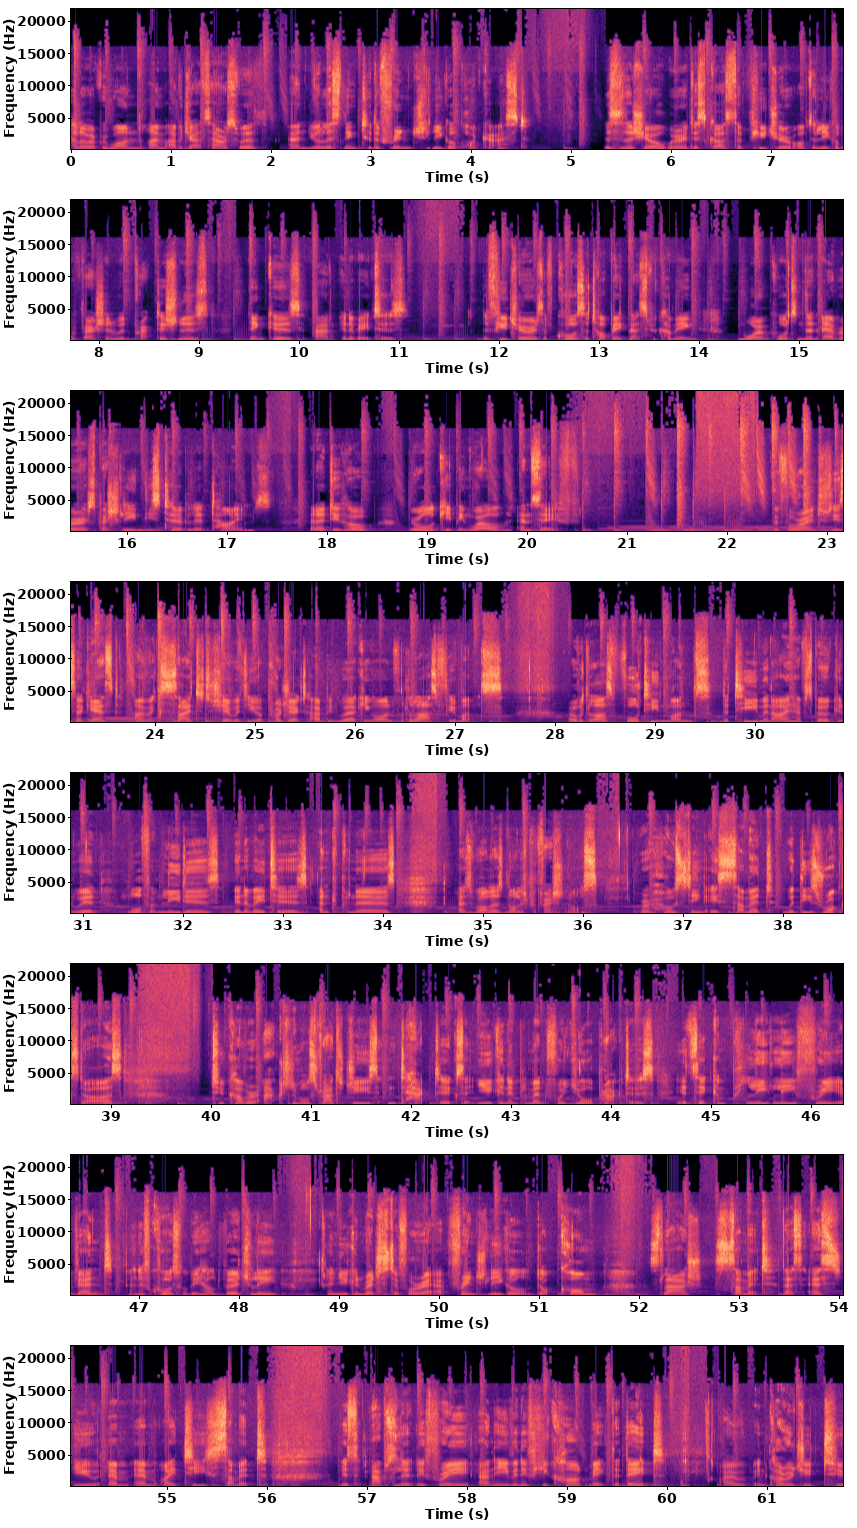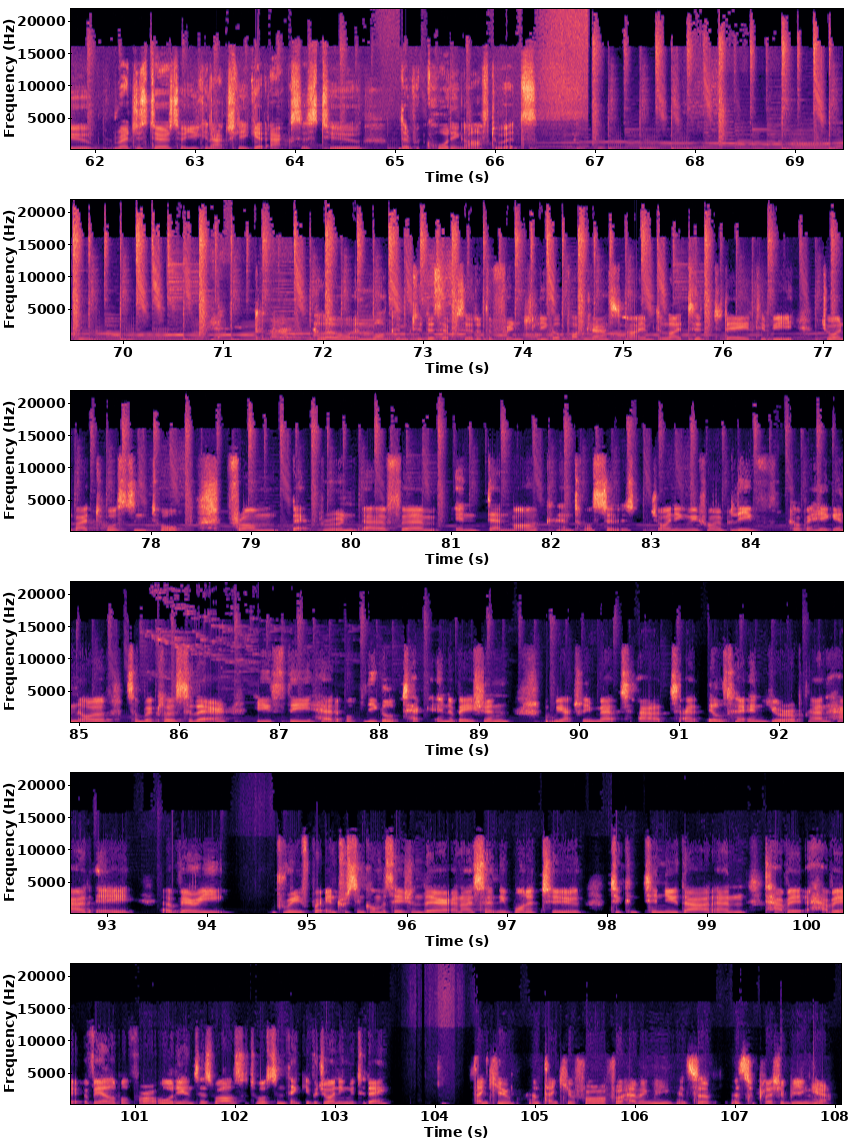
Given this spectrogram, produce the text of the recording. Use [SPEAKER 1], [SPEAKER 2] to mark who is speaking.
[SPEAKER 1] Hello, everyone. I'm Abhijat Saraswat, and you're listening to the Fringe Legal Podcast. This is a show where I discuss the future of the legal profession with practitioners, thinkers, and innovators. The future is, of course, a topic that's becoming more important than ever, especially in these turbulent times. And I do hope you're all keeping well and safe. Before I introduce our guest, I'm excited to share with you a project I've been working on for the last few months. Over the last 14 months, the team and I have spoken with law firm leaders, innovators, entrepreneurs, as well as knowledge professionals. We're hosting a summit with these rock stars to cover actionable strategies and tactics that you can implement for your practice. It's a completely free event and of course will be held virtually and you can register for it at fringelegal.com slash summit. That's S-U-M-M-I-T summit. It's absolutely free and even if you can't make the date, I encourage you to register so you can actually get access to the recording afterwards. Hello and welcome to this episode of the Fringe Legal Podcast. I am delighted today to be joined by Torsten Torp from Bech-Bruun a firm in Denmark. And Torsten is joining me from, I believe, Copenhagen or somewhere close to there. He's the head of legal tech innovation. We actually met at, at ILTA in Europe and had a, a very brief but interesting conversation there and i certainly wanted to to continue that and have it have it available for our audience as well. So torsten thank you for joining me today.
[SPEAKER 2] Thank you and thank you for for having me. It's a it's a pleasure being here.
